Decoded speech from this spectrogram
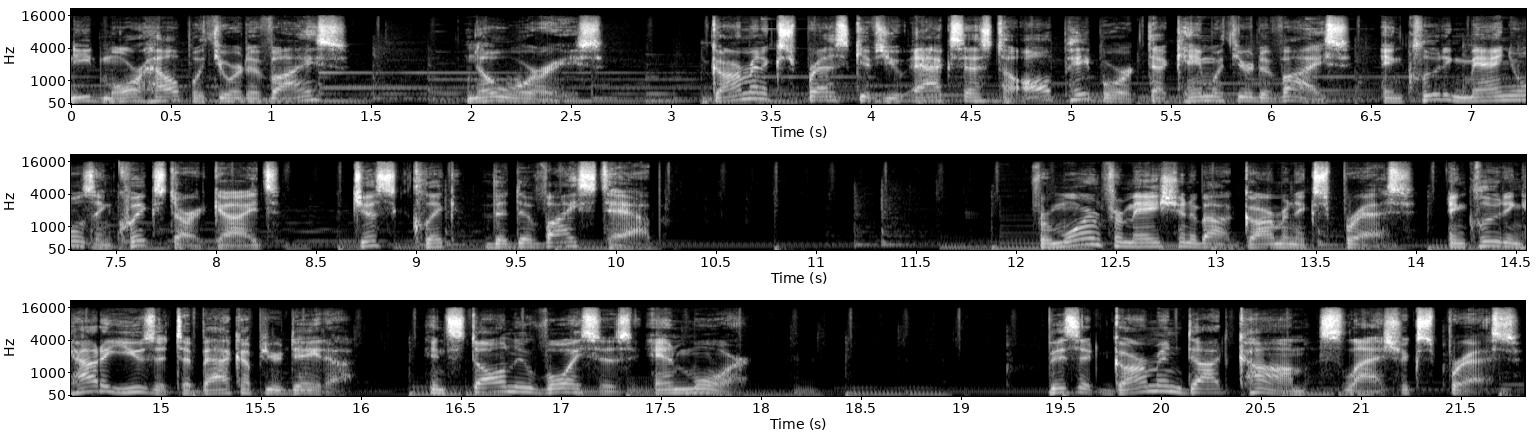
Need more help with your device? No worries. Garmin Express gives you access to all paperwork that came with your device, including manuals and quick start guides. Just click the Device tab. For more information about Garmin Express, including how to use it to back up your data, install new voices, and more, visit garmin.com/express.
